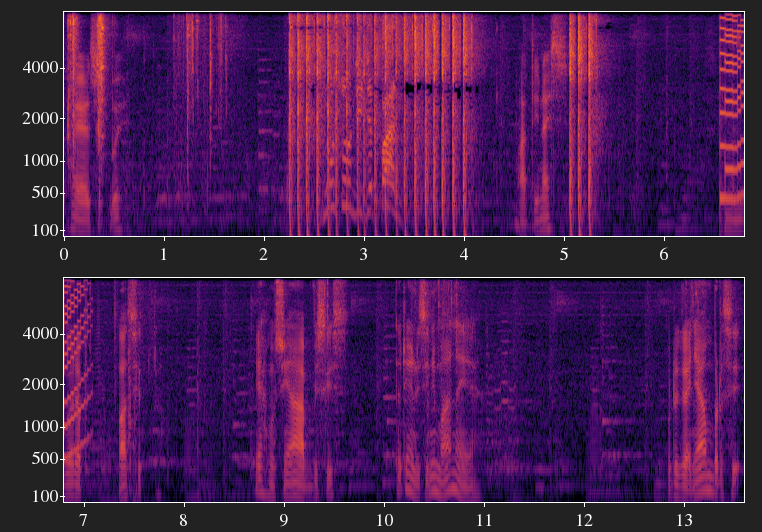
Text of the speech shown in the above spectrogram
Headshot, headshot boy. Musuh di depan. Mati nice. Hmm, gua dapet. Ya, musuhnya habis, guys. Tadi yang di sini mana ya? Udah gak nyamber sih.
